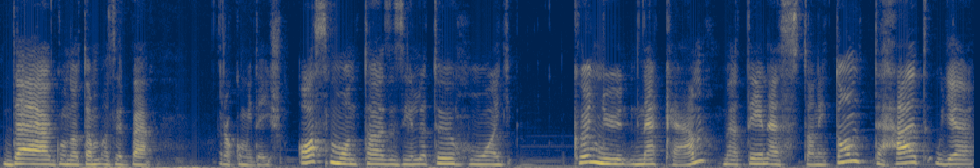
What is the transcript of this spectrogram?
de gondoltam azért be rakom ide is. Azt mondta ez az illető, hogy könnyű nekem, mert én ezt tanítom, tehát ugye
